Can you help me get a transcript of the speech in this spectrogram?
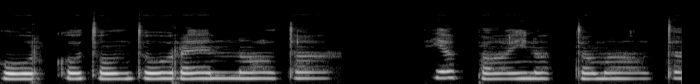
Kurkku tuntuu rennolta ja painottomalta.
